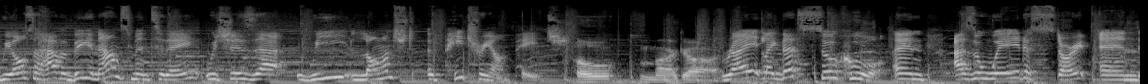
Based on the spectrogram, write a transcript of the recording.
we also have a big announcement today, which is that we launched a Patreon page. Oh my god. Right? Like that's so cool. And as a way to start, and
